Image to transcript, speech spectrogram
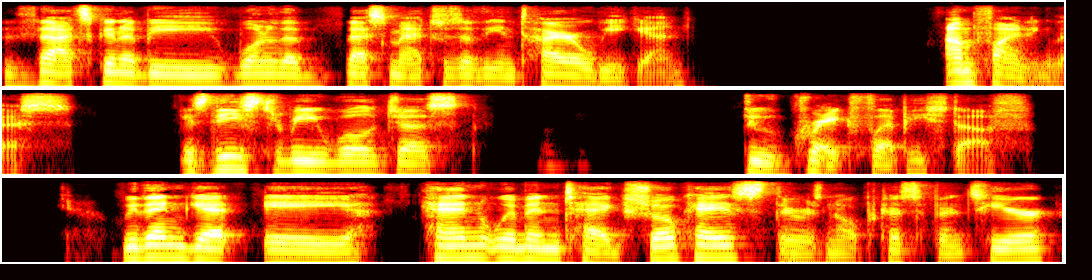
That's going to be one of the best matches of the entire weekend. I'm finding this. Is these three will just do great flippy stuff. We then get a 10 women tag showcase. There is no participants here.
